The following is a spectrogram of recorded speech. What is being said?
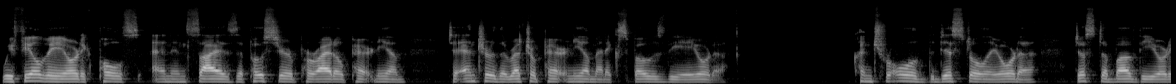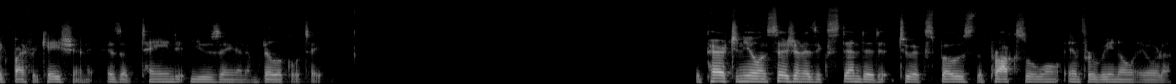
We feel the aortic pulse and incise the posterior parietal peritoneum to enter the retroperitoneum and expose the aorta. Control of the distal aorta just above the aortic bifurcation is obtained using an umbilical tape. The peritoneal incision is extended to expose the proximal infrarenal aorta.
